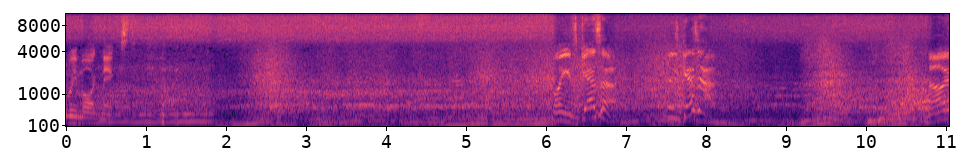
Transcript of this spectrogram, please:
It'll be Mike next. I think it's Gaza. It's Gaza. No.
